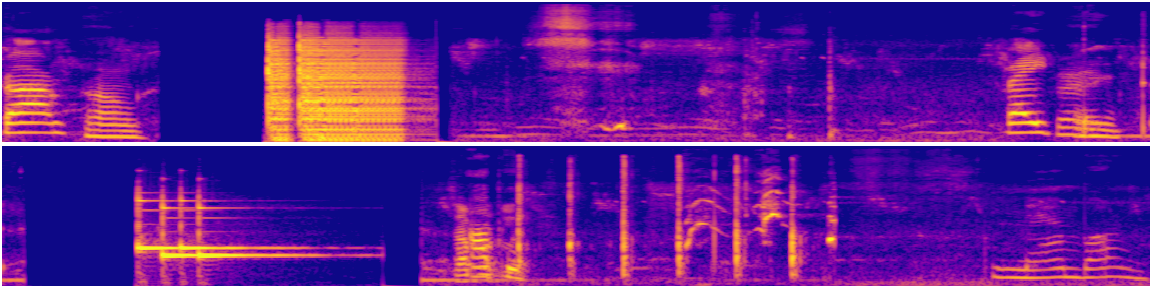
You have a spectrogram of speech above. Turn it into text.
Rong. Rong. right. Right. Apple. Man bun.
